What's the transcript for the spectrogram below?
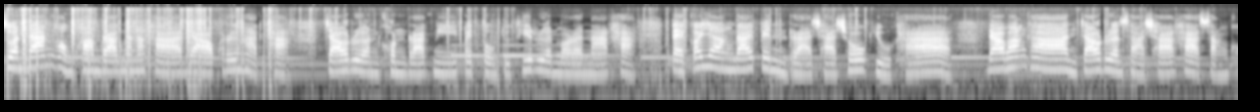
ส่วนด้านของความรักนั้นนะคะ ดาวพฤหัสค่ะ เจ้าเรือนคนรักนี้ไปตกอยู่ที่เรือนมรณะค่ะ แต่ก็ยังได้เป็นราชาโชคอยู่ค่ะ ดาวพังคารเจ้าเรือนสาช้าค่ะสังค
